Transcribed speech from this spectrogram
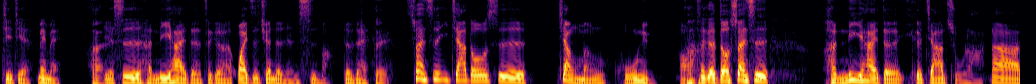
姐姐妹妹也是很厉害的这个外资圈的人士嘛，对不对？对，算是一家都是将门虎女哦，这个都算是很厉害的一个家族啦。那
